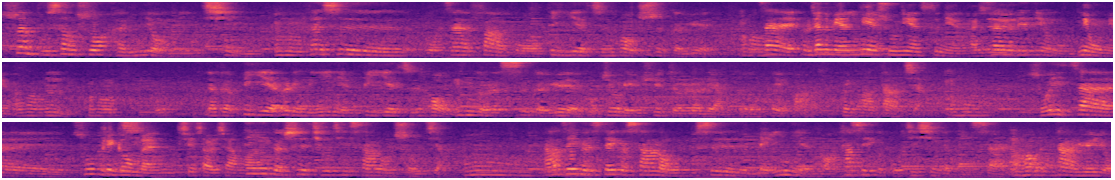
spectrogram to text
算不上说很有名气，嗯哼，但是我在法国毕业之后四个月，我在你在那边念书念四年还是在那边念五年？念五年，嗯哼，嗯，嗯哼，我那个毕业二零零一年毕业之后，嗯、隔了四个月，我就连续得了两个绘画绘画大奖，嗯哼，所以在。可以跟我们介绍一下吗？第一个是秋季沙龙手奖，嗯，然后这个这个沙龙是每一年哦，它是一个国际性的比赛，然后大约有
